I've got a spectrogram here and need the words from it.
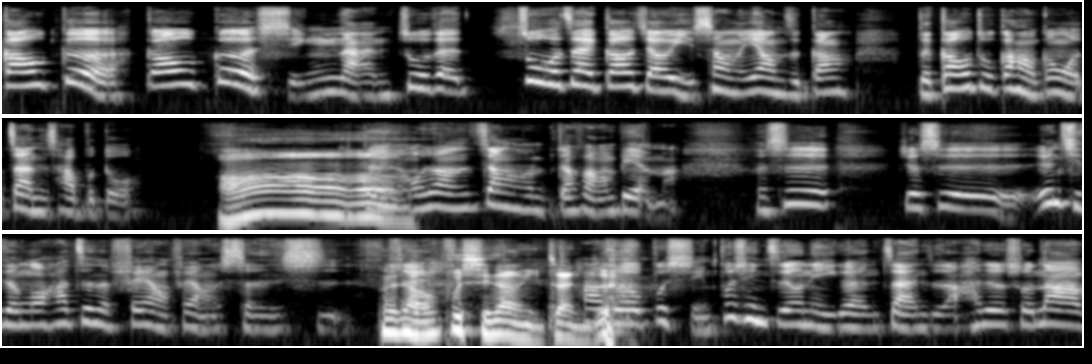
高个高个型男坐在坐在高脚椅上的样子，刚的高度刚好跟我站的差不多哦。对，我想这样很比较方便嘛。可是就是因为齐藤公他真的非常非常绅士，我想不行让你站着。他说不行不行，只有你一个人站着。他就说那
